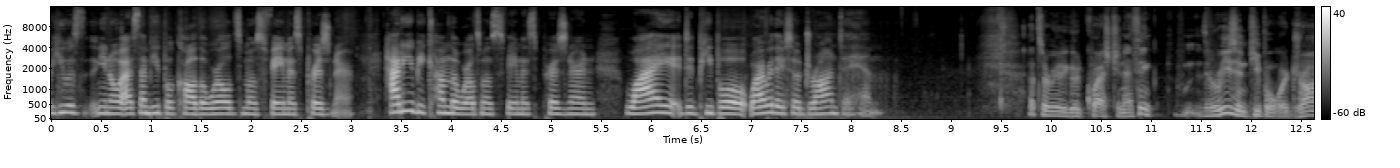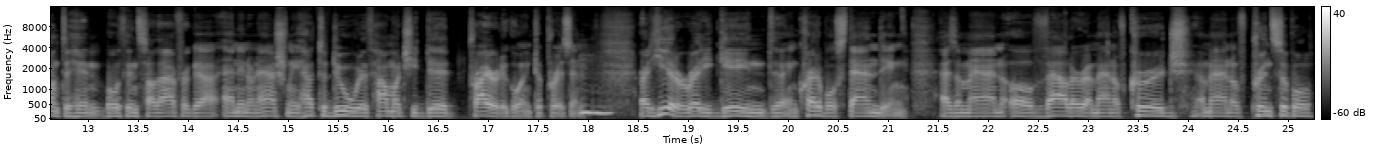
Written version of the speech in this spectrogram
he was, you know, as some people call the world's most famous prisoner? How do you become the world's most famous prisoner and why did people why were they so drawn to him? That's a really good question. I think the reason people were drawn to him, both in South Africa and internationally, had to do with how much he did prior to going to prison. Mm-hmm. Right, he had already gained uh, incredible standing as a man of valor, a man of courage, a man of principle,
